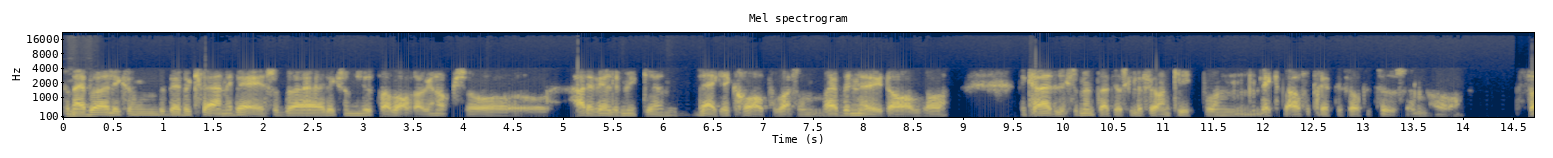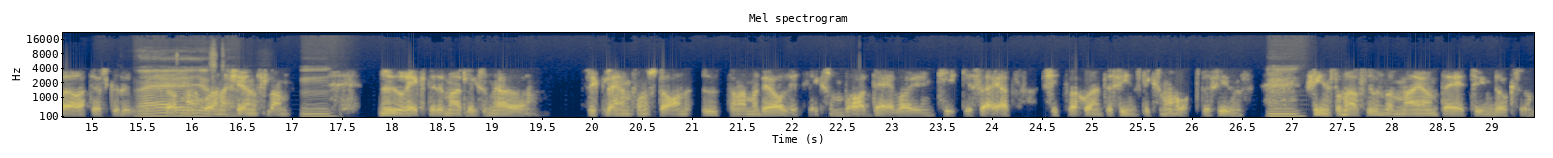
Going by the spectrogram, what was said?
så när jag började liksom bli bekväm i det så började jag liksom njuta av vardagen också. Och hade väldigt mycket lägre krav på vad, som, vad jag blev nöjd av. Och det krävde liksom inte att jag skulle få en kick på en läktare för 30-40 tusen. Och för att jag skulle Nej, få den här sköna det. känslan. mm. Nu räckte det med att liksom jag cyklade hem från stan utan att må dåligt. Liksom. Bara det var ju en kick i sig. Att shit vad skönt, det finns liksom hopp. Det finns, Mm. finns de här stunderna när jag inte är tyngd också.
